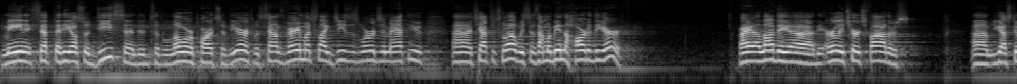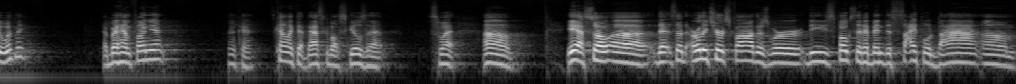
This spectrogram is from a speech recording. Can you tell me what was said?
mean except that he also descended to the lower parts of the earth, which sounds very much like Jesus' words in Matthew uh, chapter 12. He says, I'm going to be in the heart of the earth. Right? A lot of the, uh, the early church fathers, um, you guys still with me? Everybody having fun yet? Okay. It's kind of like that basketball skills that sweat. Um, yeah, so, uh, the, so the early church fathers were these folks that had been discipled by um,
